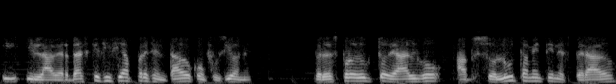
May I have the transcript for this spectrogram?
y, y la verdad es que sí se han presentado confusiones, pero es producto de algo absolutamente inesperado,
